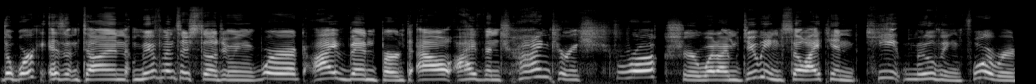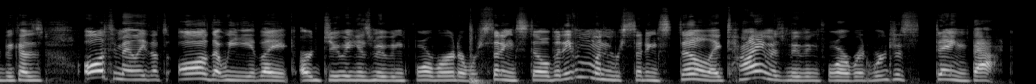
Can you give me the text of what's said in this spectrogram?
the work isn't done. Movements are still doing work. I've been burnt out. I've been trying to restructure what I'm doing so I can keep moving forward because ultimately that's all that we like are doing is moving forward or we're sitting still. But even when we're sitting still, like time is moving forward. We're just staying back.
